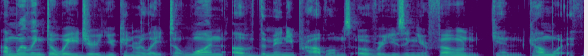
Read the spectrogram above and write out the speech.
I'm willing to wager you can relate to one of the many problems overusing your phone can come with.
